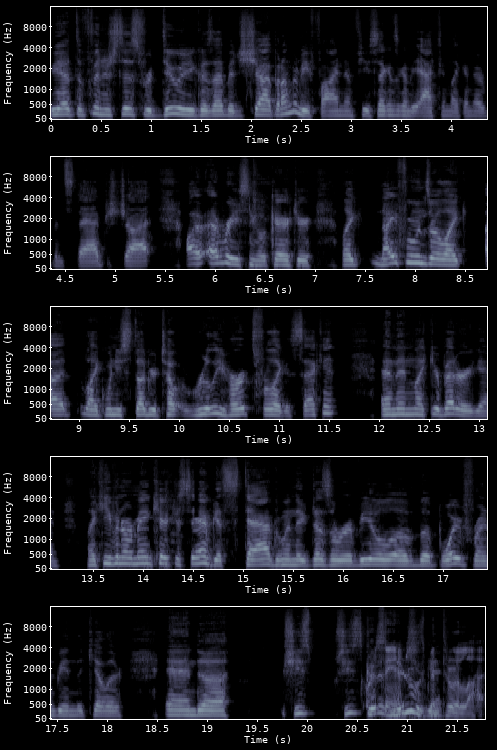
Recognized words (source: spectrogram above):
We have to finish this for Dewey because I've been shot, but I'm gonna be fine in a few seconds. I'm gonna be acting like I've never been stabbed or shot. Uh, Every single character, like knife wounds, are like uh like when you stub your toe, it really hurts for like a second. And then, like you're better again. Like even our main character Sam gets stabbed when they does the reveal of the boyfriend being the killer, and uh she's she's good Sam, she's again. been through a lot.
